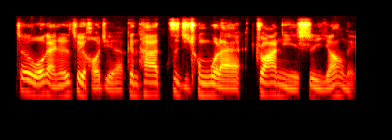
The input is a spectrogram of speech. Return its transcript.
这个我感觉是最好解，跟他自己冲过来抓你是一样的呀。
